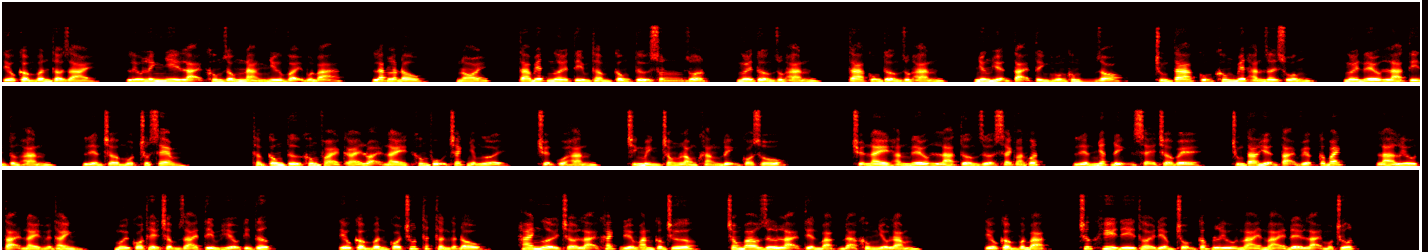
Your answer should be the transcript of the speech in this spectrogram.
Tiêu cẩm vân thở dài, Lưu Linh Nhi lại không giống nàng như vậy buồn bã, lắc lắc đầu, nói, ta biết ngươi tìm thẩm công tử xuất ruột, ngươi tưởng giúp hắn, ta cũng tưởng giúp hắn, nhưng hiện tại tình huống không rõ, chúng ta cũng không biết hắn rơi xuống, ngươi nếu là tin tưởng hắn, liền chờ một chút xem. Thẩm công tử không phải cái loại này không phụ trách nhiệm người, chuyện của hắn, chính mình trong lòng khẳng định có số. Chuyện này hắn nếu là tưởng rửa sạch oan khuất, liền nhất định sẽ trở về, chúng ta hiện tại việc cấp bách, là lưu tại này huyện thành, mới có thể chậm rãi tìm hiểu tin tức. Tiêu Cẩm Vân có chút thất thần gật đầu, hai người trở lại khách điếm ăn cơm trưa, trong bao dư lại tiền bạc đã không nhiều lắm. Tiêu Cẩm Vân bạc, trước khi đi thời điểm trộm cấp lưu mãi mãi để lại một chút.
